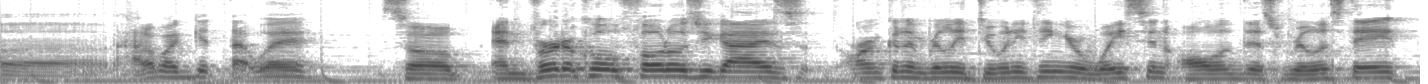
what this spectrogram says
Uh, how do I get that way? So, and vertical photos, you guys aren't to really do anything. You're wasting all of this real estate.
